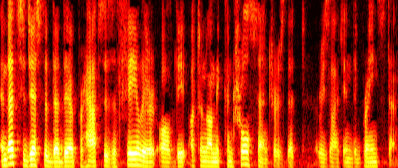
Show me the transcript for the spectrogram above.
And that suggested that there perhaps is a failure of the autonomic control centers that reside in the brainstem.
